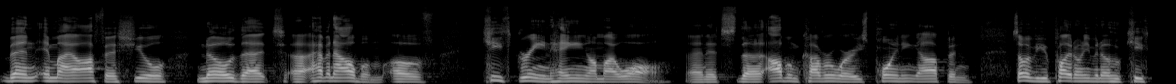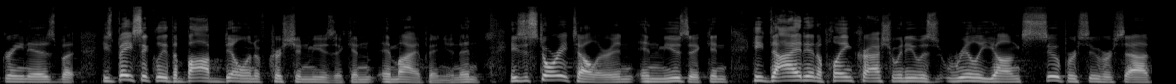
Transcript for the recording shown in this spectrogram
been in my office, you'll know that uh, I have an album of Keith Green hanging on my wall. And it's the album cover where he's pointing up and some of you probably don't even know who Keith Green is, but he's basically the Bob Dylan of Christian music, in, in my opinion. And he's a storyteller in, in music. And he died in a plane crash when he was really young, super, super sad.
